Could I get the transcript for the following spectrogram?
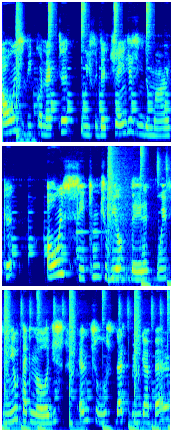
Always be connected with the changes in the market, always seeking to be updated with new technologies and tools that bring a better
